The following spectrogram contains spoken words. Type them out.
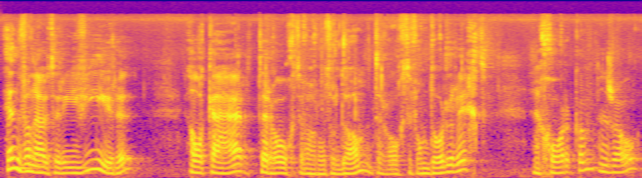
en vanuit de rivieren elkaar ter hoogte van Rotterdam, ter hoogte van Dordrecht en Gorkum en zo,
